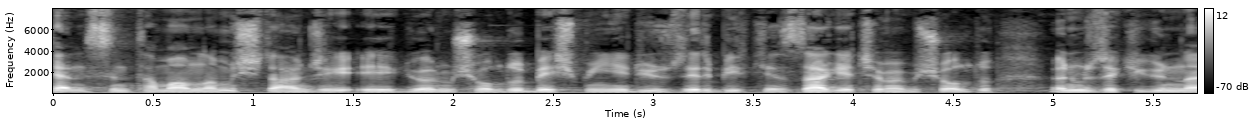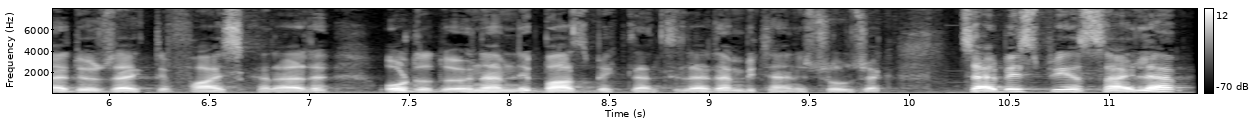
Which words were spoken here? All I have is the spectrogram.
kendisini tamamlamış. Daha önce e, görmüş olduğu 5700'leri bir kez daha geçememiş oldu. Önümüzdeki günlerde özellikle faiz kararı orada da önemli bazı beklentilerden bir tanesi olacak. Serbest piyasayla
